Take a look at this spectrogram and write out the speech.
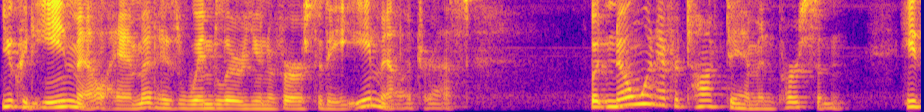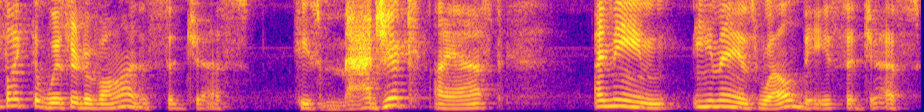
You could email him at his Windler University email address, but no one ever talked to him in person. He's like the Wizard of Oz, said Jess. He's magic? I asked. I mean, he may as well be, said Jess.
